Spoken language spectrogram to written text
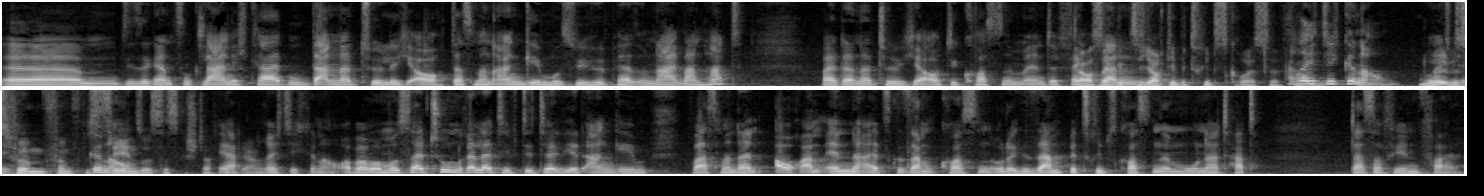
ähm, diese ganzen Kleinigkeiten. Dann natürlich auch, dass man angeben muss, wie viel Personal man hat weil dann natürlich ja auch die Kosten im Endeffekt. Daraus ergibt sich auch die Betriebsgröße. Richtig, genau. 0 richtig. bis 5, 5 bis genau. 10, so ist das gestaffelt. Ja, ja, richtig, genau. Aber man muss halt schon relativ detailliert angeben, was man dann auch am Ende als Gesamtkosten oder Gesamtbetriebskosten im Monat hat. Das auf jeden Fall.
